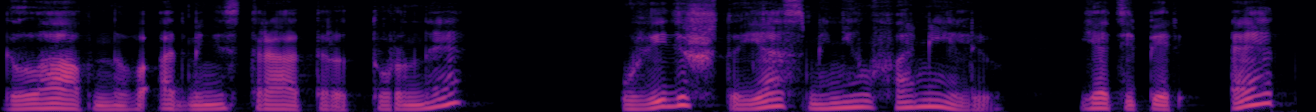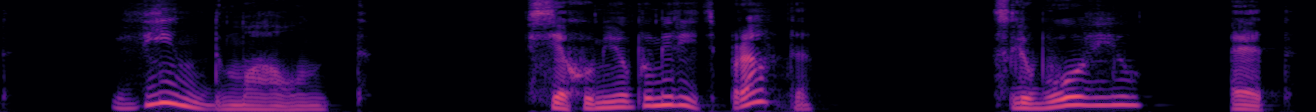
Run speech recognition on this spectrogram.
главного администратора турне, увидишь, что я сменил фамилию. Я теперь Эд Виндмаунт. Всех умею помирить, правда? С любовью, Эд.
